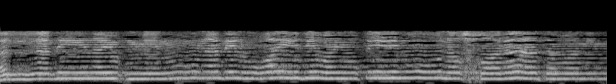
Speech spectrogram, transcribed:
الذين يؤمنون بالغيب ويقيمون الصلاة ومما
